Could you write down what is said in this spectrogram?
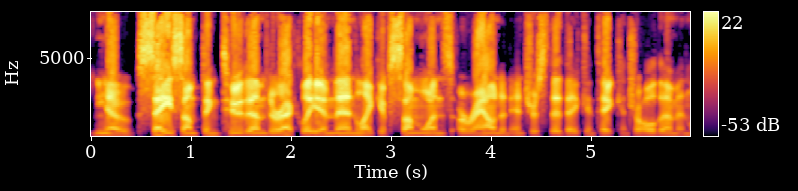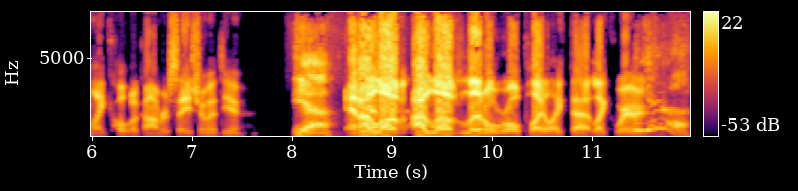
you know say something to them directly and then like if someone's around and interested they can take control of them and like hold a conversation with you. Yeah, and yeah. i love i love little role play like that like where Oh, yeah,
